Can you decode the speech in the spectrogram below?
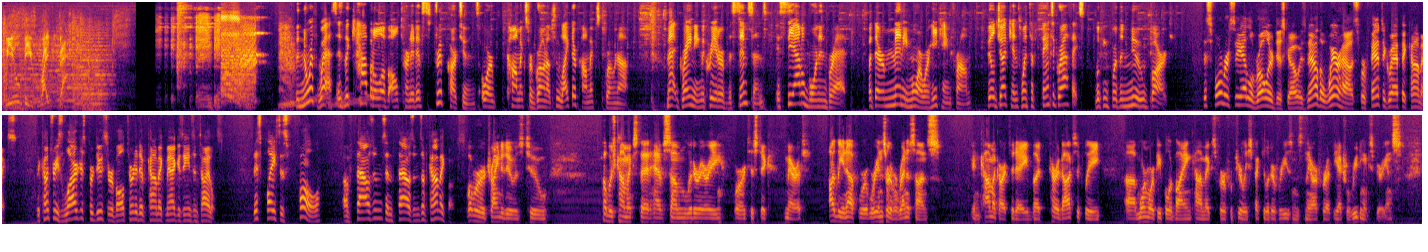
We'll be right back. The Northwest is the capital of alternative strip cartoons, or comics for grown-ups who like their comics grown up. Matt Groening, the creator of The Simpsons, is Seattle born and bred. But there are many more where he came from. Bill Judkins went to Fantagraphics looking for the new Bart. This former Seattle roller disco is now the warehouse for Fantagraphic Comics, the country's largest producer of alternative comic magazines and titles. This place is full of thousands and thousands of comic books. What we're trying to do is to publish comics that have some literary or artistic merit. Oddly enough, we're, we're in sort of a renaissance in comic art today, but paradoxically, uh, more and more people are buying comics for, for purely speculative reasons than they are for the actual reading experience.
